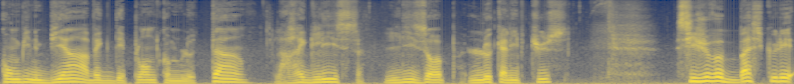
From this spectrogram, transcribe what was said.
combine bien avec des plantes comme le thym, la réglisse, l'hysope, l'eucalyptus. Si je veux basculer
